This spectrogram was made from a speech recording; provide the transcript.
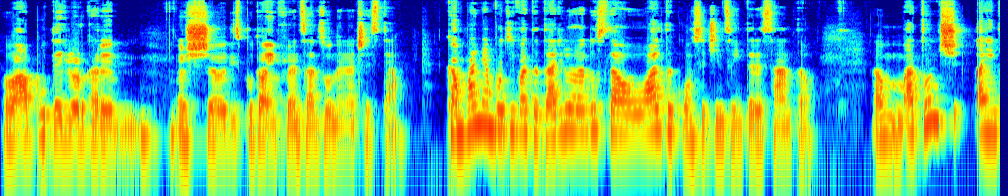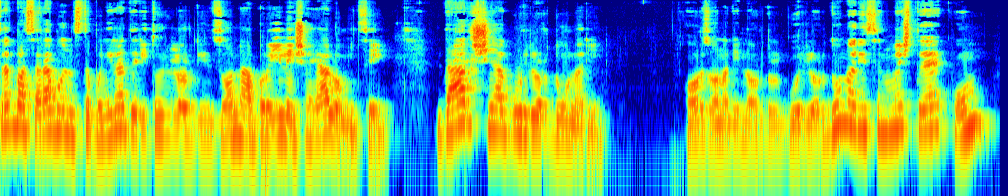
uh, a puterilor care își uh, disputau influența în zonele acestea. Campania împotriva tătarilor a dus la o altă consecință interesantă. Atunci a intrat Basarab în stăpânirea teritoriilor din zona Brăilei și a Ialomiței, dar și a gurilor Dunării. Ori zona din nordul gurilor Dunării se numește cum?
